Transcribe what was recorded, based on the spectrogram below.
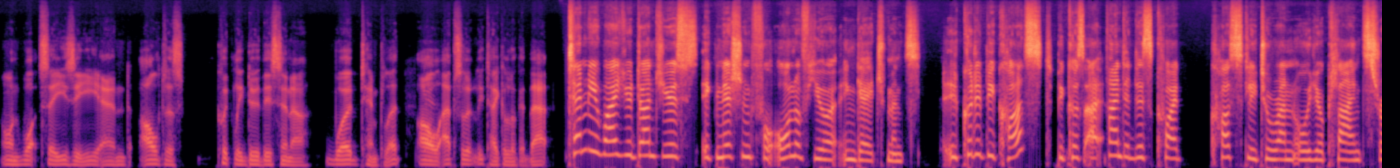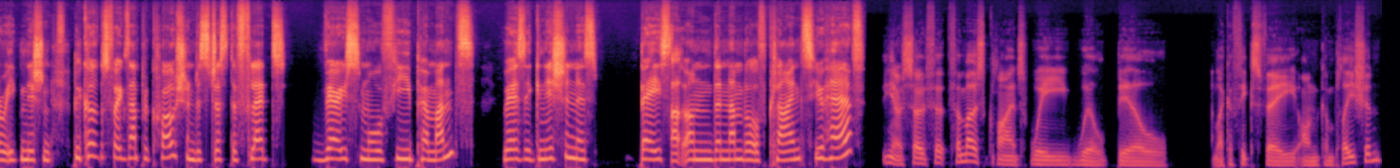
on what's easy. And I'll just quickly do this in a Word template. I'll absolutely take a look at that. Tell me why you don't use Ignition for all of your engagements. Could it be cost? Because I find it is quite costly to run all your clients through Ignition. Because, for example, Quotient is just a flat, very small fee per month, whereas Ignition is based uh, on the number of clients you have? You know, so for, for most clients, we will bill like a fixed fee on completion.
